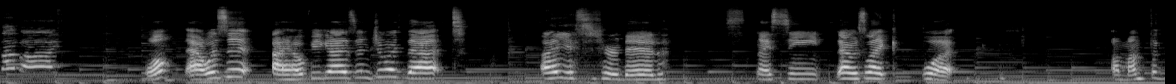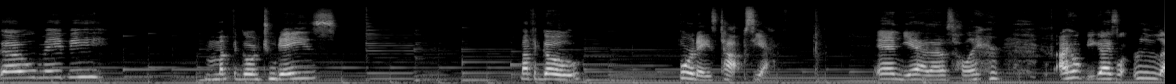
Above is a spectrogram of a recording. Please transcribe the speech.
Bye bye. well, that was it. I hope you guys enjoyed that. I sure did. I seeing. That was like what a month ago, maybe. A month ago and two days. A month ago, four days tops. Yeah. And yeah, that was hilarious. I hope you guys really.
